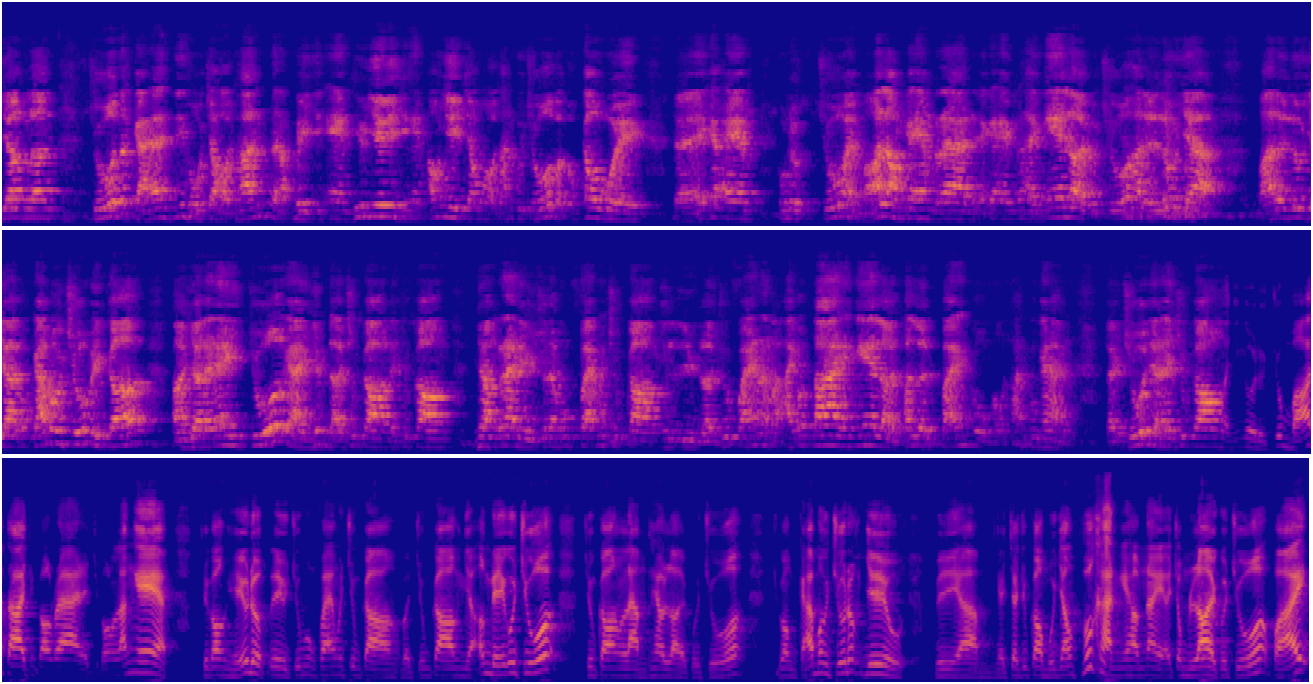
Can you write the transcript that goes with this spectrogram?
dâng lên Chúa tất cả những vụ cho hội thánh và đặc biệt những em thiếu nhi, những em ấu nhi trong hội thánh của Chúa và con cầu quyền để các em cũng được Chúa này mở lòng các em ra để các em có thể nghe lời của Chúa. Hallelujah. Hallelujah. Con cảm ơn Chúa vì cớ à, giờ đây đây Chúa ngài giúp đỡ chúng con để chúng con nhận ra điều Chúa đang muốn phán với chúng con như điều lời Chúa phán rằng là ai có tai nghe lời Thánh Linh phán cùng hội thánh của Ngài Lạy Chúa giờ đây chúng con là những người được Chúa mở tay chúng con ra để chúng con lắng nghe chúng con hiểu được điều Chúa muốn phán với chúng con. Và chúng con nhờ ân điển của Chúa chúng con làm theo lời của Chúa. Chúng con cảm ơn Chúa rất nhiều vì uh, Ngài cho chúng con buổi nhóm phước hạnh ngày hôm nay ở trong lời của Chúa. Phải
